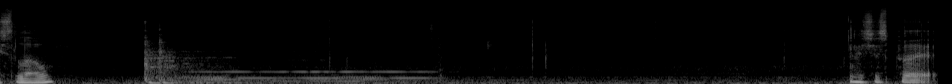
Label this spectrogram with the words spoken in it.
slow. Let's just put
